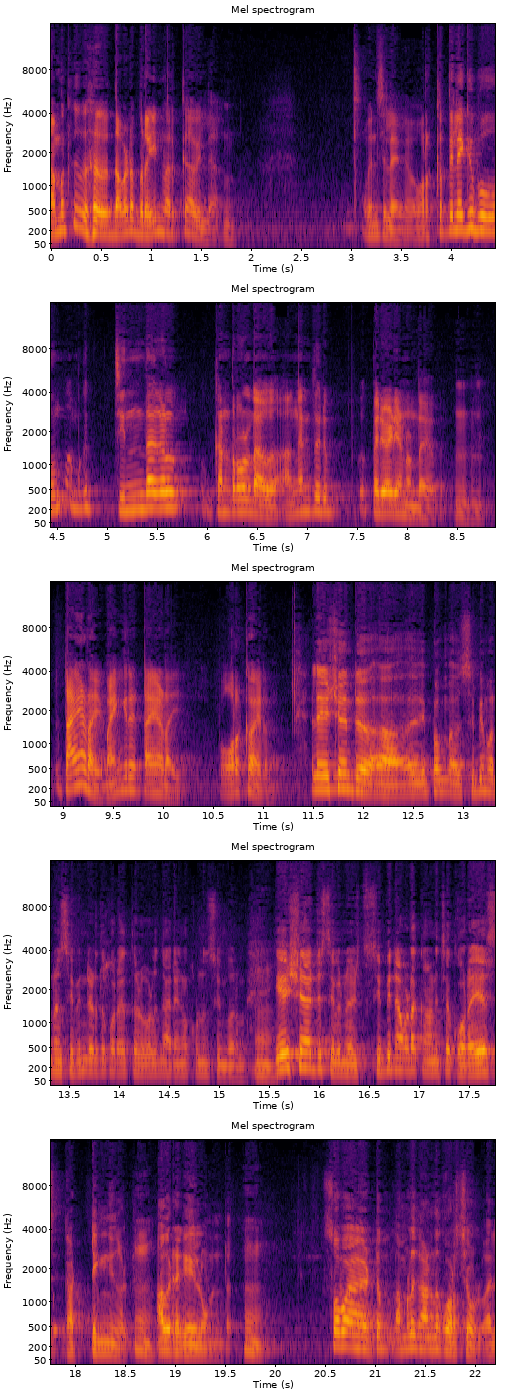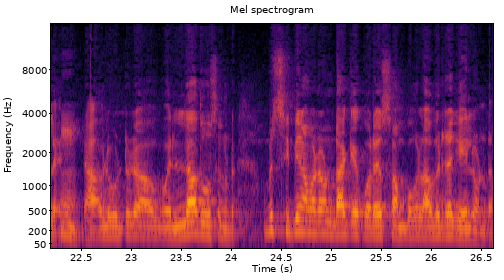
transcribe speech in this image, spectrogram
നമുക്ക് നമ്മുടെ ബ്രെയിൻ വർക്കാവില്ല മനസ്സിലായില്ല? ഉറക്കത്തിലേക്ക് പോകും നമുക്ക് ചിന്തകൾ കൺട്രോൾഡ് ആവുക. അങ്ങനത്തെ ഒരു പരിപാടിയാണ് ഉണ്ടായത്. ടയർഡായി ഭയങ്കര ടയർഡായി ഉറക്കമായിരുന്നു. അല്ല ഏഷ്യാനെറ്റ് ഇപ്പം സിബിൻ പറഞ്ഞു സിബിന്റെ അടുത്ത് കുറെ തെളിവുകളും കാര്യങ്ങളൊന്നും സിബിൻ പറഞ്ഞു. ഏഷ്യാനെറ്റ് സിബിൻ സിബിൻ അവിടെ കാണിച്ച കുറെ കട്ടിങ്ങുകൾ അവരുടെ കയ്യിലുണ്ട്. സ്വാഭാവികമായിട്ടും നമ്മൾ കാണുന്ന കുറച്ചേ ഉള്ളൂ അല്ലേ? രാവിലെ തൊട്ട് എല്ലാ ദിവസവും ഉണ്ട് അപ്പൊ സിബിൻ അവിടെ ഉണ്ടാക്കിയ കുറെ സംഭവങ്ങൾ അവരുടെ കയ്യിലുണ്ട്.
